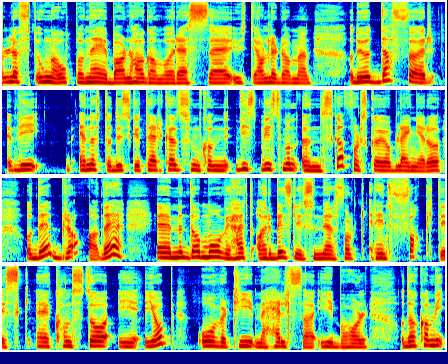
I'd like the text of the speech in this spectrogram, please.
å løfte unger opp og ned i barnehagene våre ut i alderdommen. Og Det er jo derfor vi er nødt til å diskutere hva som kan Hvis, hvis man ønsker at folk skal jobbe lenger, og, og, det er bra, det, eh, men da må vi ha et arbeidsliv som gjør at folk rent faktisk eh, kan stå i jobb over tid med helsa i behold. Og da kan vi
